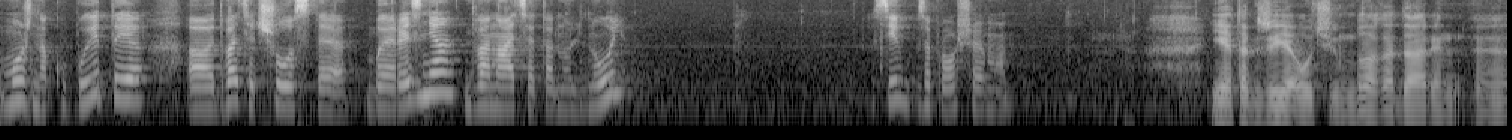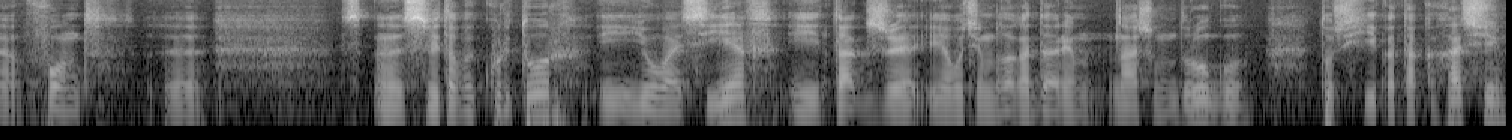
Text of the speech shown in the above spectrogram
Можна купити е, 26 березня, 12.00. Всіх запрошуємо. Я также я очень благодарен э, фонд э, с- э, световых культур и UICF, и также я очень благодарен нашему другу Тошхико Такахаши.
